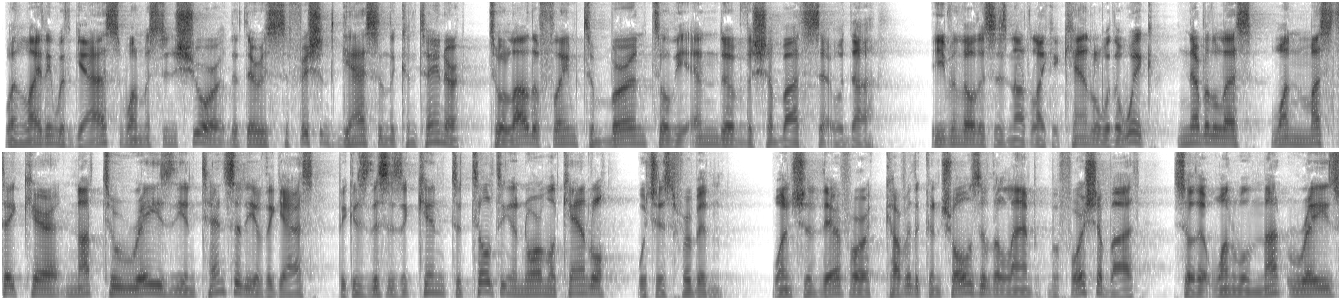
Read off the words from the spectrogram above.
When lighting with gas, one must ensure that there is sufficient gas in the container to allow the flame to burn till the end of the Shabbat Seudah. Even though this is not like a candle with a wick, nevertheless, one must take care not to raise the intensity of the gas because this is akin to tilting a normal candle, which is forbidden. One should therefore cover the controls of the lamp before Shabbat so that one will not raise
